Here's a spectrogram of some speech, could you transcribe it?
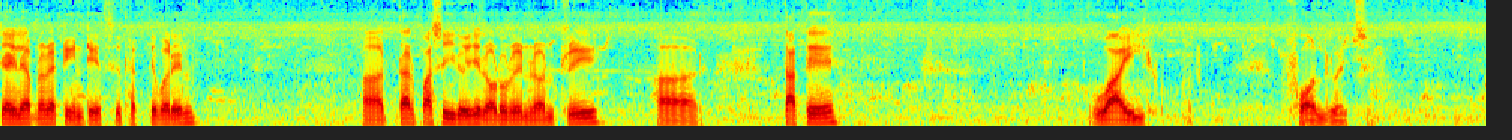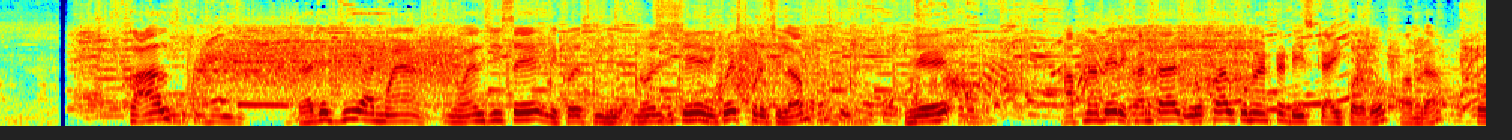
চাইলে আপনারা টেন্টে এসে থাকতে পারেন। আর তার পাশেই রয়েছে রডোরেনরন ট্রি। আর তাতে ওয়াইল্ড ফল রয়েছে। কাল রাজেশ জি আর নোয়েল জি সে রিকোয়েস্ট নোয়েল জিকে রিকোয়েস্ট করেছিলাম যে আপনাদের এখানকার লোকাল কোনো একটা ডিশ ট্রাই করব আমরা। তো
